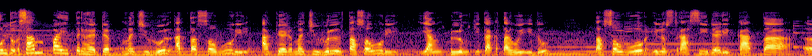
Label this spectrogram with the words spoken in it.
untuk sampai terhadap majuhul atau tasawuri agar majuhul tasawuri yang belum kita ketahui itu tasawur ilustrasi dari kata e,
